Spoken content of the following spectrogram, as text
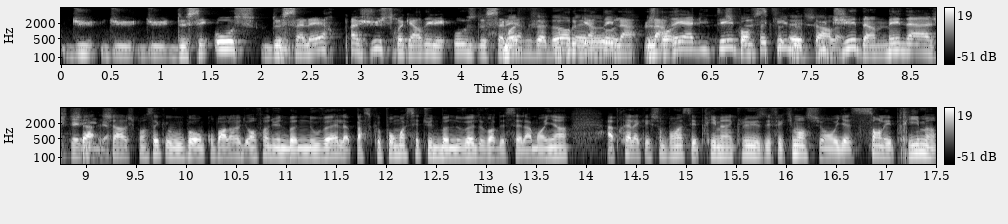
du, du, de ces hausses de hmm. salaire, pas juste regarder les hausses de salaire. Moi, je vous adore. Regarder la, la réalité de ce qu'est le budget d'un ménage, David. Charles, je pensais qu'on parlerait enfin d'une bonne nouvelle, parce que pour moi, c'est une bonne nouvelle de voir des salaires moyens. Après, la question pour moi, c'est primes incluses. Effectivement, si on, y a, sans les primes,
